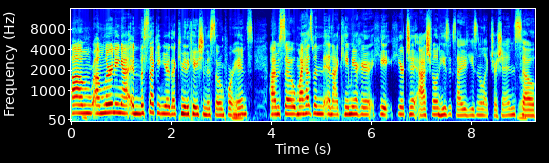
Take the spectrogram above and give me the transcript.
Um, I'm learning at, in the second year that communication is so important. Um, so my husband and I came here, here he, here to Asheville, and he's excited. He's an electrician, so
